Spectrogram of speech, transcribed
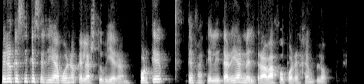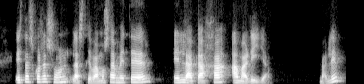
pero que sí que sería bueno que las tuvieran, porque te facilitarían el trabajo, por ejemplo. Estas cosas son las que vamos a meter en la caja amarilla, ¿vale?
